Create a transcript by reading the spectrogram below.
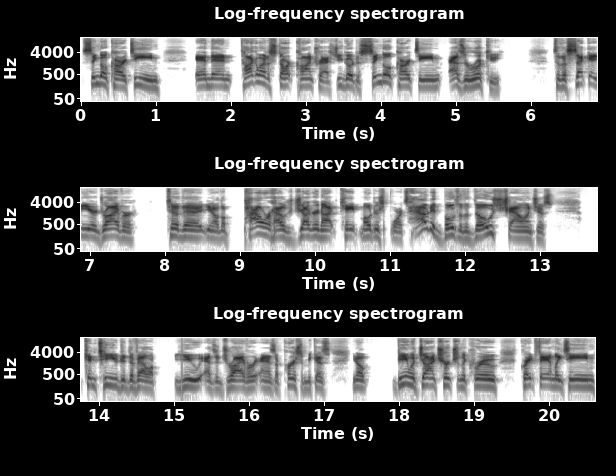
single car team and then talk about a stark contrast. You go to single car team as a rookie to the second year driver to the, you know, the powerhouse juggernaut Cape Motorsports. How did both of those challenges continue to develop you as a driver and as a person? Because, you know, being with John Church and the crew, great family team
